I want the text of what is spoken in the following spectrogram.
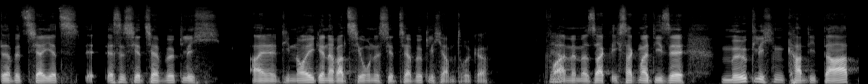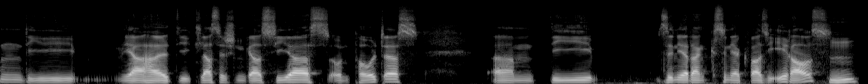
da wird es ja jetzt, es ist jetzt ja wirklich eine, die neue Generation ist jetzt ja wirklich am Drücker. Vor Ja. allem, wenn man sagt, ich sag mal, diese möglichen Kandidaten, die ja halt die klassischen Garcias und Polters, ähm, die sind ja dann sind ja quasi eh raus, Hm?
